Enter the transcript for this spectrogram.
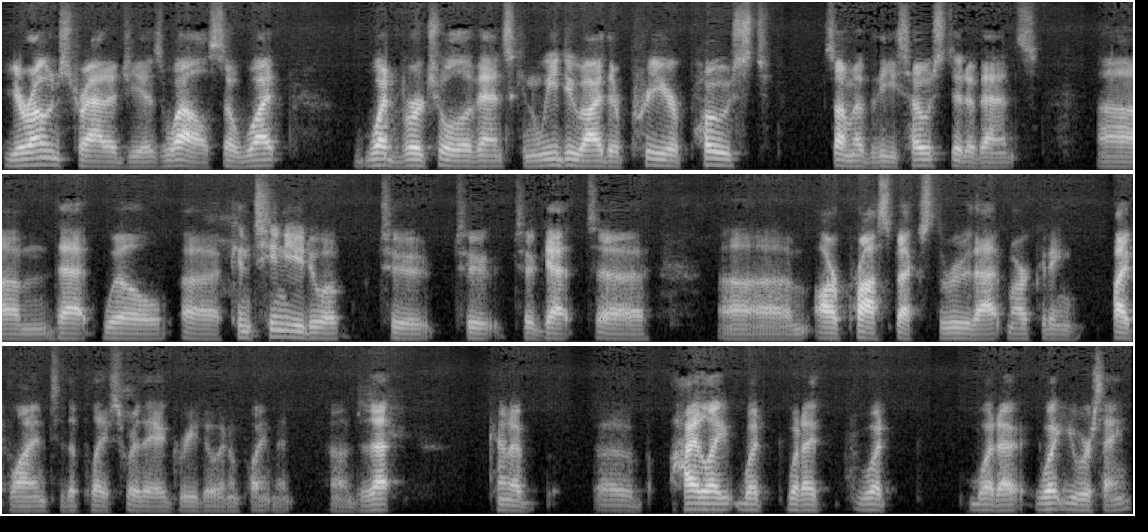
your own strategy as well so what what virtual events can we do either pre or post some of these hosted events um, that will uh, continue to to to to get uh, um, our prospects through that marketing pipeline to the place where they agree to an appointment. Uh, does that kind of uh, highlight what what I what what I, what you were saying?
